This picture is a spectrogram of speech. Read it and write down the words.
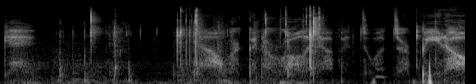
Okay. Now we're gonna roll it up into a torpedo.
